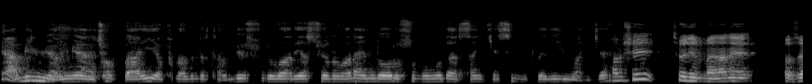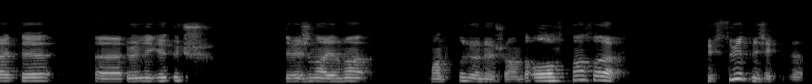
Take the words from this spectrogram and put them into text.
Ya bilmiyorum yani çok daha iyi yapılabilir tabii. Bir sürü varyasyonu var. En doğrusu bu mu dersen kesinlikle değil bence. Abi şey söyleyeyim ben hani özellikle e, Ün Ligi 3 Division'a ayırma mantıklı görünüyor şu anda. O olduktan sonra fikstür yetmeyecek bize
